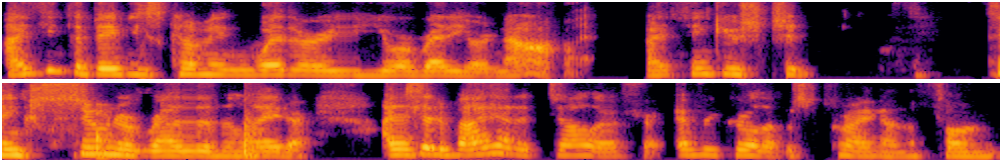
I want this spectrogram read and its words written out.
"I think the baby's coming whether you're ready or not. I think you should think sooner rather than later. I said, if I had a dollar for every girl that was crying on the phone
